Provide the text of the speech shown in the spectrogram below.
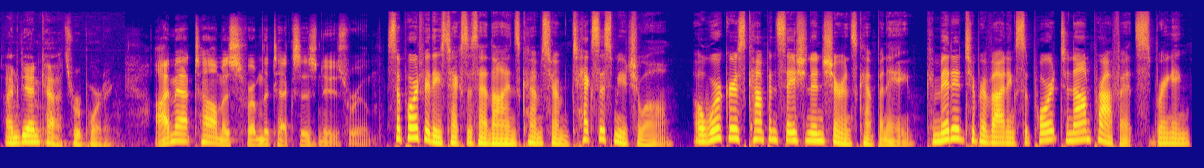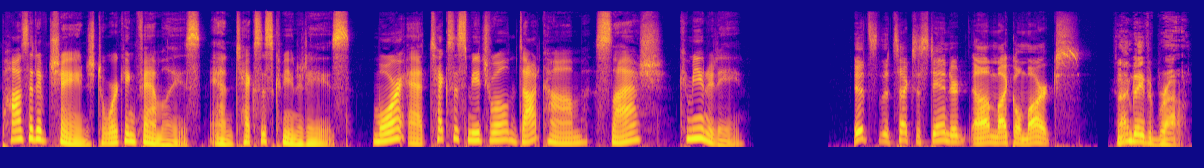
I'm Dan Katz reporting. I'm Matt Thomas from the Texas Newsroom. Support for these Texas headlines comes from Texas Mutual a workers' compensation insurance company committed to providing support to nonprofits bringing positive change to working families and Texas communities. More at texasmutual.com/community. It's the Texas Standard. I'm Michael Marks. And I'm David Brown.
